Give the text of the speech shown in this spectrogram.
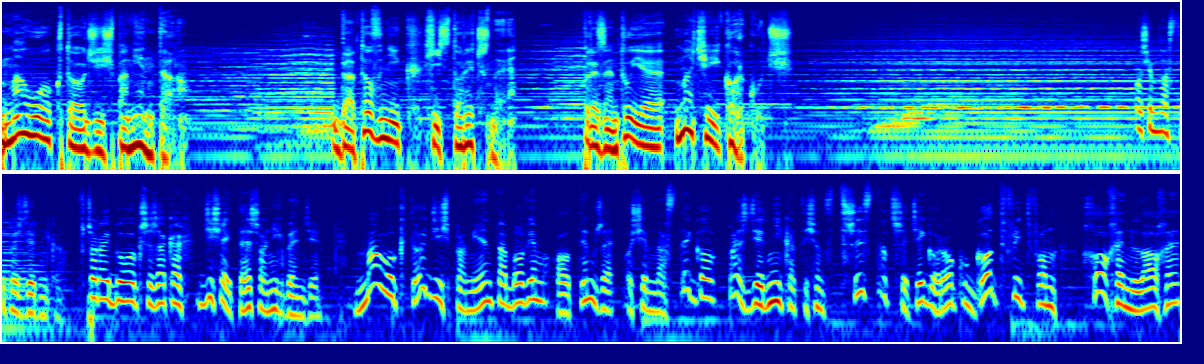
Mało kto dziś pamięta. Datownik historyczny prezentuje Maciej Korkuć. 18 października. Wczoraj było o krzyżakach, dzisiaj też o nich będzie. Mało kto dziś pamięta bowiem o tym, że 18 października 1303 roku Gottfried von Hohenlohe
